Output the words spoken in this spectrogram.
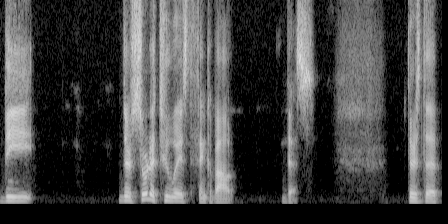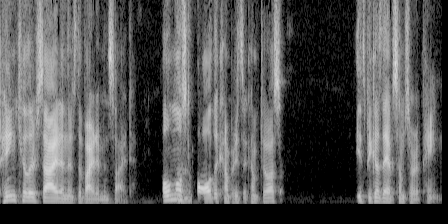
The there's sort of two ways to think about this. There's the painkiller side and there's the vitamin side. Almost mm-hmm. all the companies that come to us it's because they have some sort of pain.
